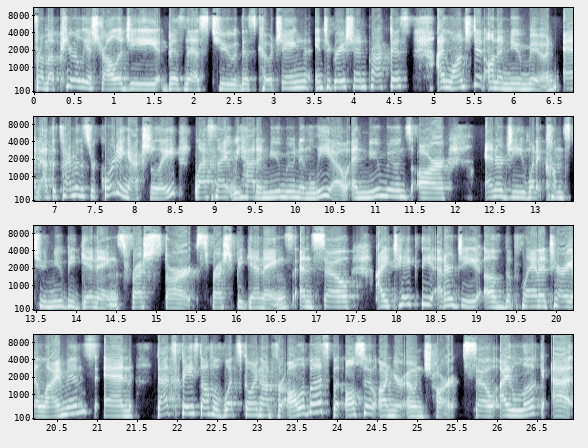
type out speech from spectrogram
from a purely astrology business to this coaching integration practice. I launched it on a new moon, and at the time of this recording actually, last night we had a new moon in Leo, and new moons are energy when it comes to new beginnings, fresh starts, fresh beginnings. And so I take the energy of the planetary alignments, and that's based off of what's going on for all of us, but also on your own chart. So I look at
